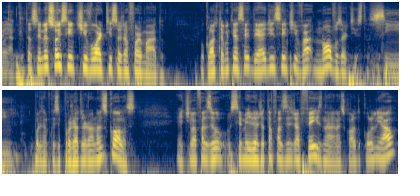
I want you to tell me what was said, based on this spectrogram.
conhaque. Então, assim, não é só incentivo o artista já formado. O Claudio também tem essa ideia de incentivar novos artistas. Sim. Por exemplo, com esse projeto Jornal nas Escolas. A gente vai fazer o semelhante, já, tá fazendo, já fez na, na escola do Colonial,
